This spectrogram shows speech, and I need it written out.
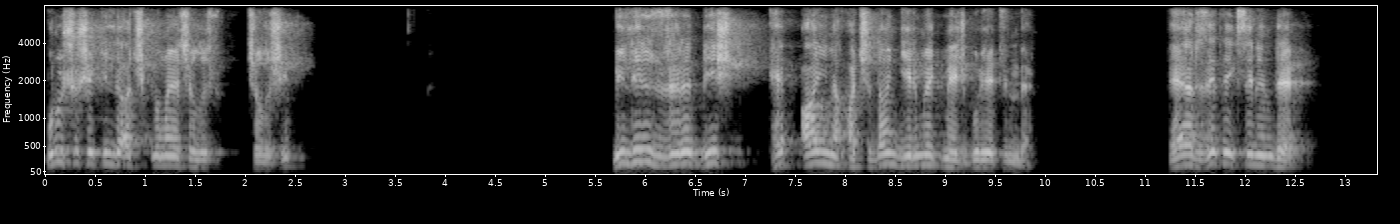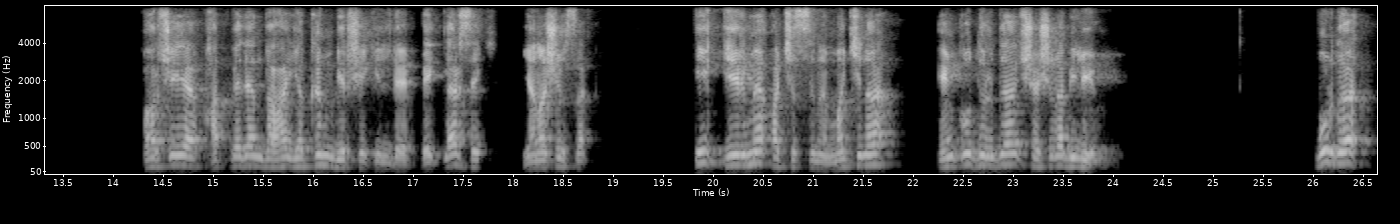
Bunu şu şekilde açıklamaya çalış, çalışayım. Bildiğiniz üzere diş hep aynı açıdan girmek mecburiyetinde. Eğer z ekseninde parçaya hatveden daha yakın bir şekilde beklersek, yanaşırsak ilk girme açısını makina encoder'da şaşırabiliyor. Burada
